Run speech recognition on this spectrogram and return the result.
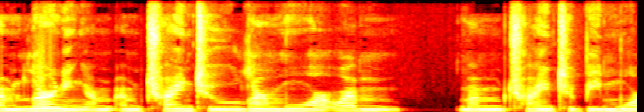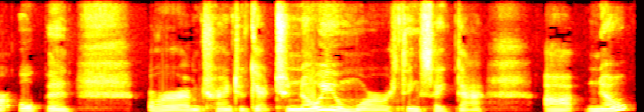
I'm learning, I'm I'm trying to learn more, or I'm I'm trying to be more open, or I'm trying to get to know you more, or things like that. Uh, no,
